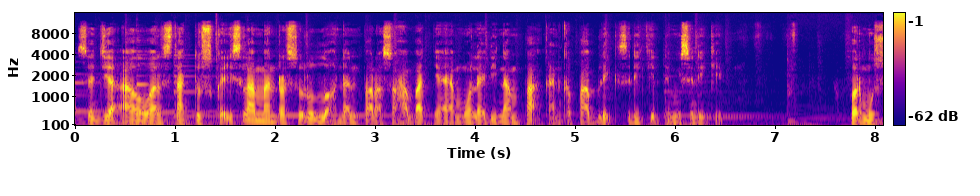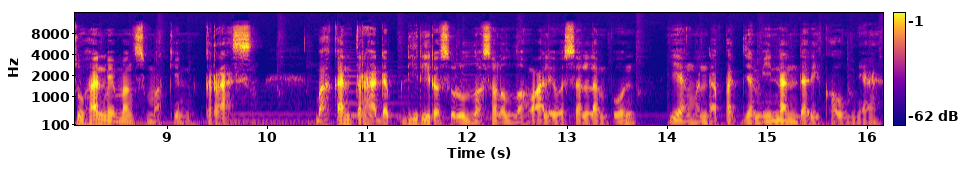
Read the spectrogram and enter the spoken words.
Sejak awal status keislaman Rasulullah dan para sahabatnya mulai dinampakkan ke publik sedikit demi sedikit. Permusuhan memang semakin keras. Bahkan terhadap diri Rasulullah Shallallahu Alaihi Wasallam pun yang mendapat jaminan dari kaumnya,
